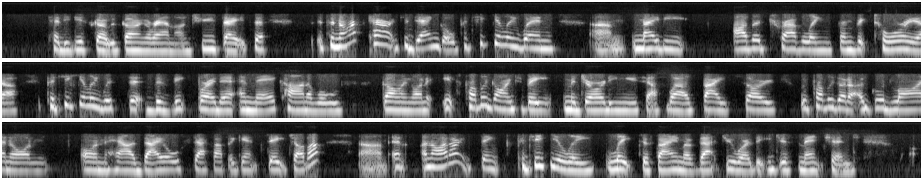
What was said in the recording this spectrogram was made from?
Teddy Disco was going around on Tuesday. It's a it's a nice carrot to dangle, particularly when um, maybe other travelling from Victoria, particularly with the, the Vic bred and their carnivals going on, it's probably going to be majority New South Wales based. So we've probably got a, a good line on on how they all stack up against each other. Um, and, and I don't think particularly leap to fame of that duo that you just mentioned.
